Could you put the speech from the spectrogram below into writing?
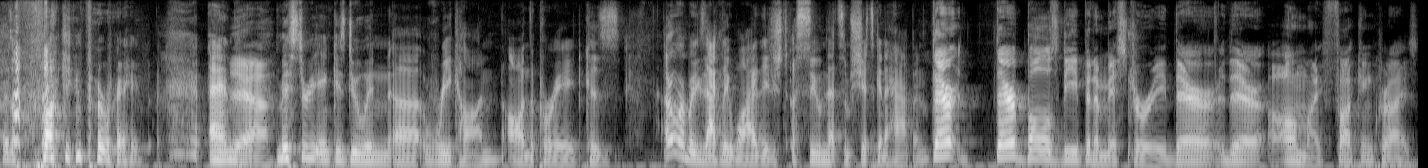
There's a fucking parade, and Yeah. Mystery Inc. is doing uh, recon on the parade because I don't remember exactly why. They just assume that some shit's gonna happen. they're they're balls deep in a mystery. They're they're oh my fucking Christ.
